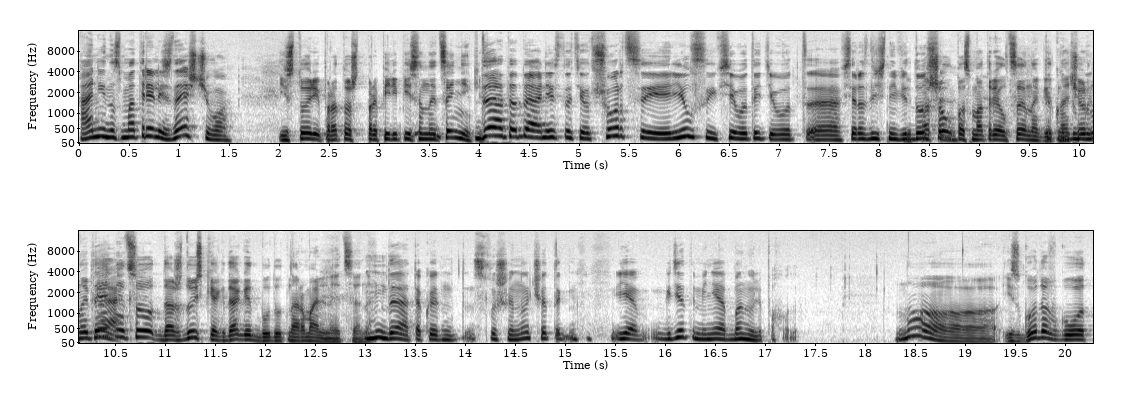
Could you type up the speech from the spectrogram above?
А они насмотрелись, знаешь чего? истории про то, что про переписанные ценники. Да, да, да, они эти вот шорты, рилсы и все вот эти вот, э, все различные И видосы. Пошел, посмотрел цены, говорит, Такой на думаю, Черную так. пятницу, дождусь, когда, говорит, будут нормальные цены. Да, такой, слушай, ну что-то я где-то меня обманули, походу. Но из года в год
